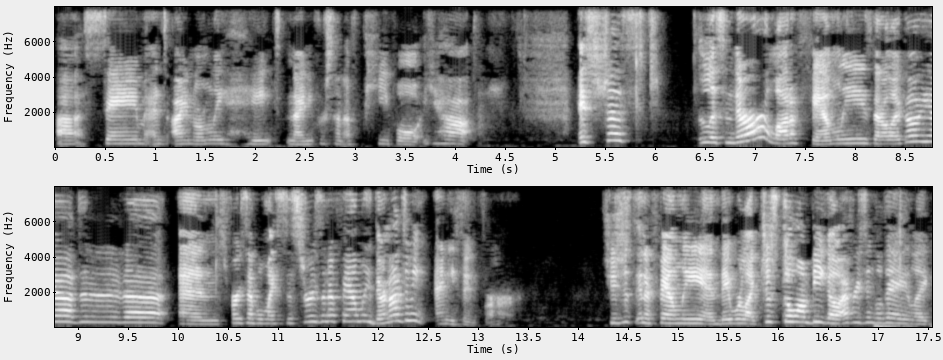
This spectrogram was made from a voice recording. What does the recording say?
Uh, same, and I normally hate 90% of people. Yeah. It's just, listen, there are a lot of families that are like, oh yeah, da da da da. And for example, my sister is in a family, they're not doing anything for her. She's just in a family, and they were like, just go on Bigo every single day, like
